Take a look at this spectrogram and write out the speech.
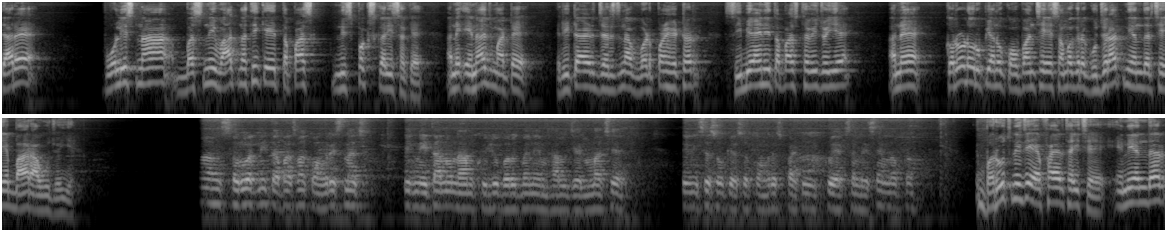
ત્યારે પોલીસના બસની વાત નથી કે એ તપાસ નિષ્પક્ષ કરી શકે. અને એના જ માટે રિટાયર્ડ જજના વડપણ હેઠળ સીબીઆઈની તપાસ થવી જોઈએ અને કરોડો રૂપિયાનું કૌભાંડ છે એ સમગ્ર ગુજરાતની અંદર છે એ બહાર આવવું જોઈએ. શરૂઆતની તપાસમાં કોંગ્રેસના જ એક નેતાનું નામ ખુલ્યું ભરૂચમાં એમ હાલ જેલમાં છે. તે વિશે શું કહેશો? કોંગ્રેસ પાર્ટી કોઈ એક્શન લેશે એમના પર ભરૂચની જે એફઆઈઆર થઈ છે, એની અંદર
